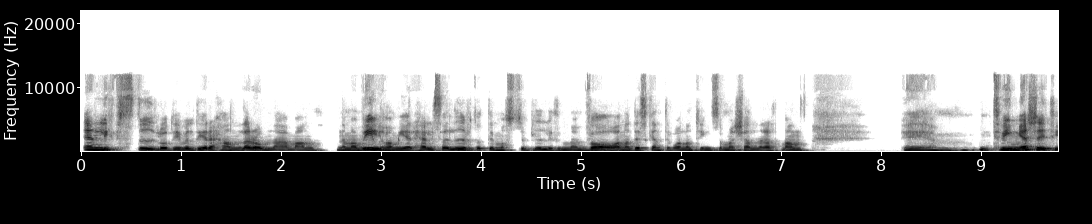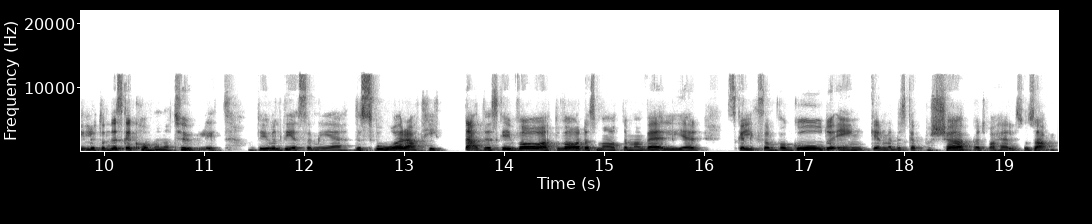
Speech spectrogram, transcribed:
en livsstil och det är väl det det handlar om när man, när man vill ha mer hälsa i livet, att det måste bli liksom en vana. Det ska inte vara någonting som man känner att man eh, tvingar sig till, utan det ska komma naturligt. Det är väl det som är det svåra att hitta. Det ska ju vara att vardagsmaten man väljer ska liksom vara god och enkel, men det ska på köpet vara hälsosam.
